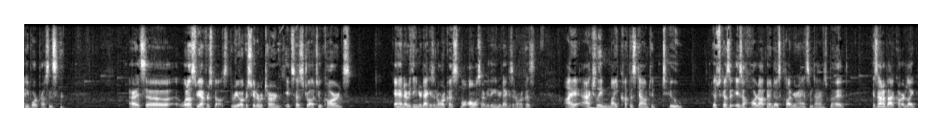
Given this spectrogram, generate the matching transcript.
any board presence. Alright, so what else do we have for spells? Three Orcustrated Return. It says draw two cards, and everything in your deck is an Orcust. Well, almost everything in your deck is an Orcust. I actually might cut this down to two, just because it is a hard up and it does clog your hand sometimes, but it's not a bad card. Like,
